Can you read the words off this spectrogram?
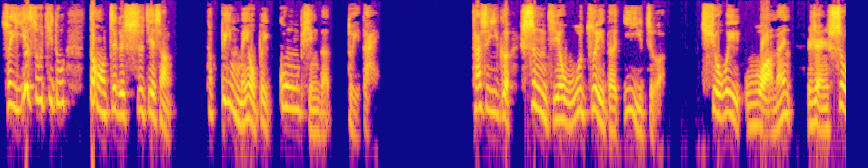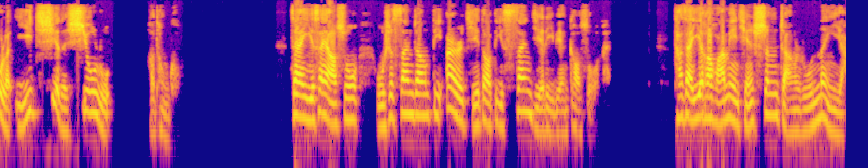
所以，耶稣基督到这个世界上。他并没有被公平的对待，他是一个圣洁无罪的义者，却为我们忍受了一切的羞辱和痛苦。在以赛亚书五十三章第二节到第三节里边告诉我们，他在耶和华面前生长如嫩芽，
